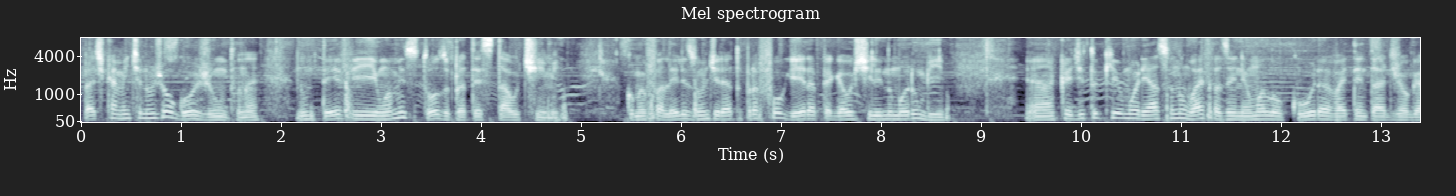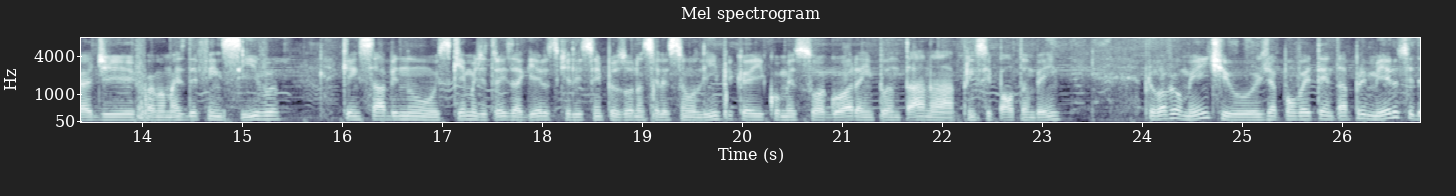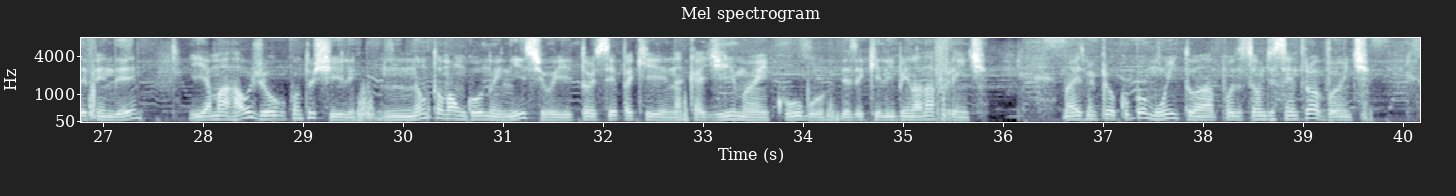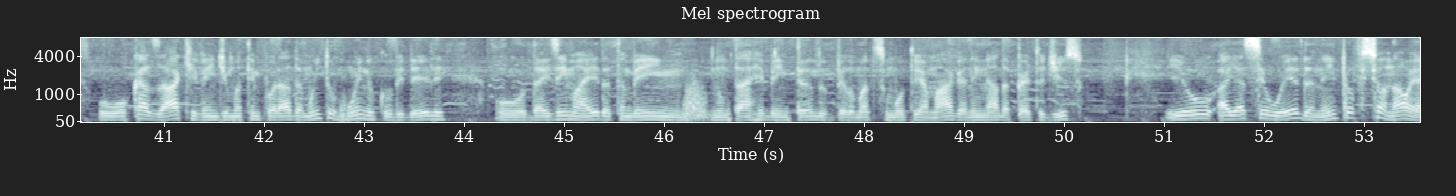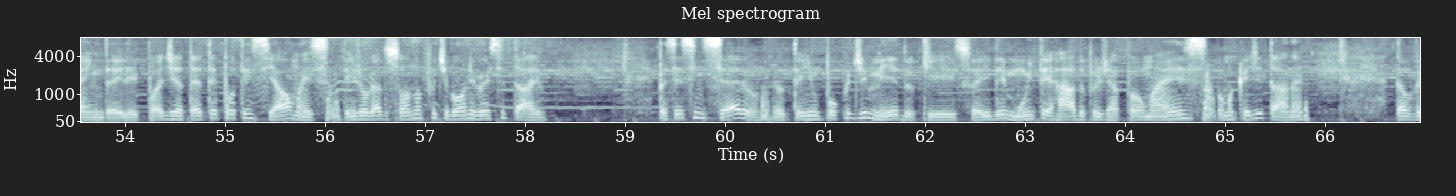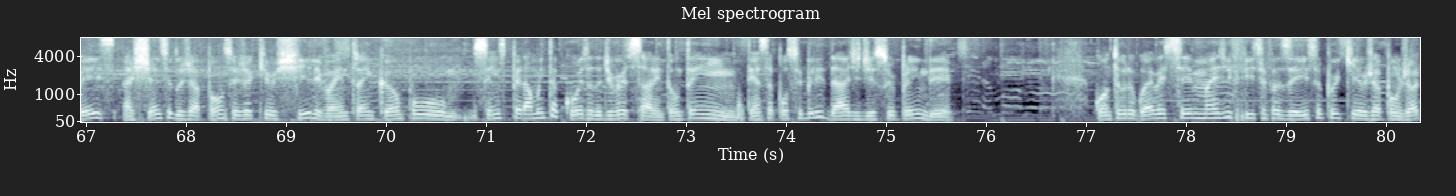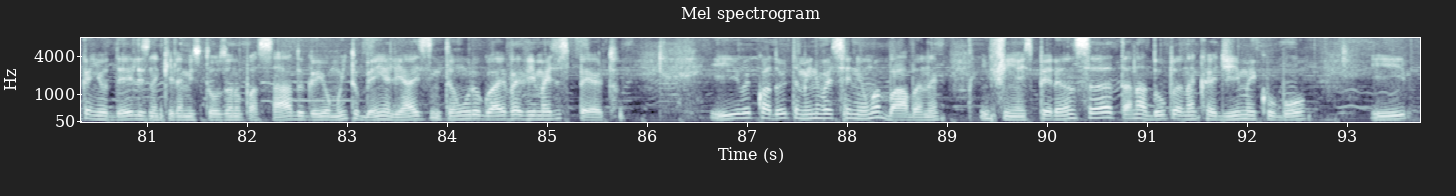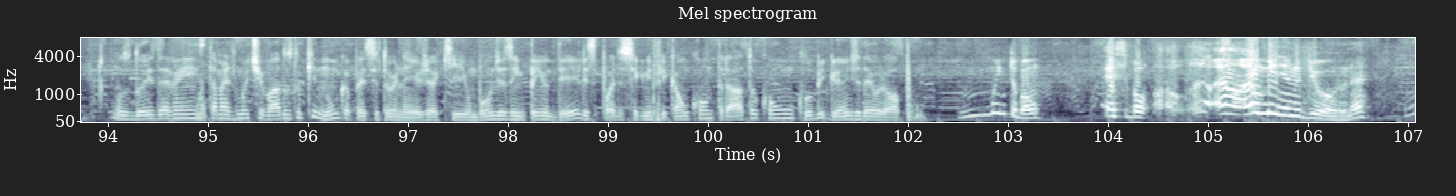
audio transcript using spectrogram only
praticamente não jogou junto, né? Não teve um amistoso para testar o time. Como eu falei, eles vão direto para fogueira pegar o Chile no Morumbi. Eu acredito que o Moriaço não vai fazer nenhuma loucura, vai tentar jogar de forma mais defensiva. Quem sabe no esquema de três zagueiros que ele sempre usou na seleção olímpica e começou agora a implantar na principal também. Provavelmente o Japão vai tentar primeiro se defender e amarrar o jogo contra o Chile. Não tomar um gol no início e torcer para que Nakajima e Kubo desequilibrem lá na frente. Mas me preocupa muito a posição de centroavante. O Okazaki vem de uma temporada muito ruim no clube dele. O Daisen Maeda também não está arrebentando pelo Matsumoto Yamaga, nem nada perto disso. E o Ayase Ueda nem profissional é ainda. Ele pode até ter potencial, mas tem jogado só no futebol universitário. Para ser sincero, eu tenho um pouco de medo que isso aí dê muito errado para o Japão, mas vamos acreditar, né? Talvez a chance do Japão seja que o Chile vai entrar em campo sem esperar muita coisa do adversário, então tem, tem essa possibilidade de surpreender. Contra o Uruguai vai ser mais difícil fazer isso porque o Japão já ganhou deles naquele amistoso ano passado, ganhou muito bem, aliás, então o Uruguai vai vir mais esperto. E o Equador também não vai ser nenhuma baba, né? Enfim, a esperança tá na dupla Nakajima e Kubo e os dois devem estar mais motivados do que nunca para esse torneio, já que um bom desempenho deles pode significar um contrato com um clube grande da Europa. Muito bom. Esse bom é, é um menino de ouro, né?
